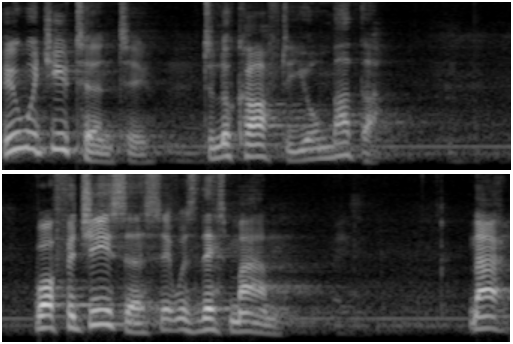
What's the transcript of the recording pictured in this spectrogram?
Who would you turn to to look after your mother? Well, for Jesus, it was this man. Now,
